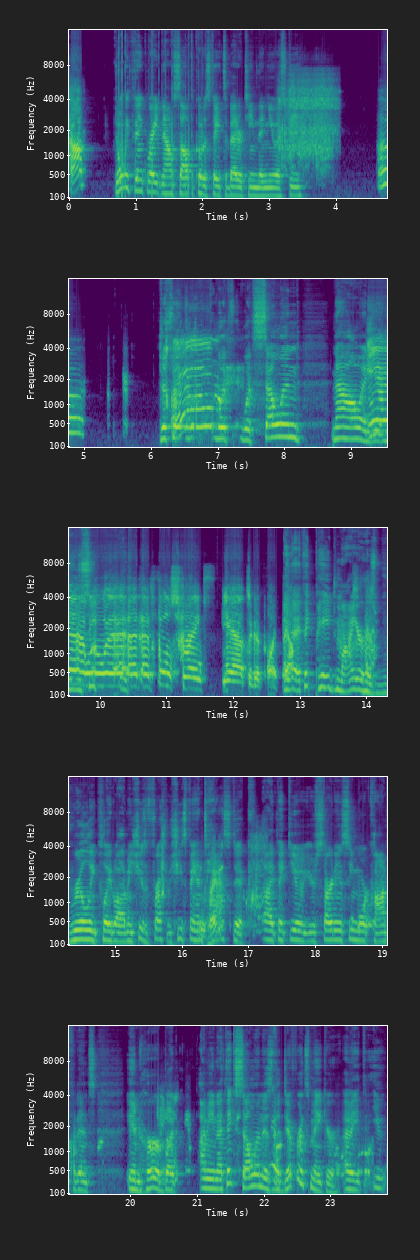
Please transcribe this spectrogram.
Huh? Don't we think right now South Dakota State's a better team than USD? Uh, Just with with, with Selland now, and, yeah, you see, like, at, at full strength, yeah, that's a good point. Yeah. I, I think Paige Meyer has really played well. I mean, she's a freshman; she's fantastic. I think you you're starting to see more confidence in her. But I mean, I think Selland is the difference maker. I mean, you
